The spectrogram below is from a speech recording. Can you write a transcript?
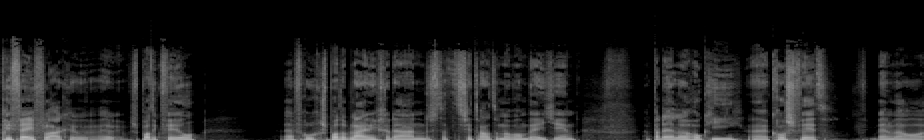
privévlak eh, sport ik veel. Vroeger sportopleiding gedaan, dus dat zit er altijd nog wel een beetje in. Padellen, hockey, crossfit. Ik ben wel,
